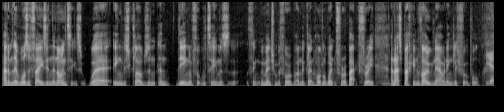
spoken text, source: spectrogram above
Adam, there was a phase in the '90s where English clubs and, and the England football team, as I think we mentioned before under Glenn Hoddle, went for a back three, mm. and that's back in vogue now in English football. Yeah,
